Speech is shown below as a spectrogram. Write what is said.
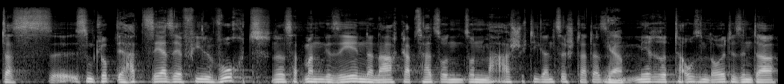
das äh, ist ein Club, der hat sehr, sehr viel Wucht. Ne, Das hat man gesehen. Danach gab es halt so einen so einen Marsch durch die ganze Stadt. Also Ja. mehrere tausend Leute sind da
